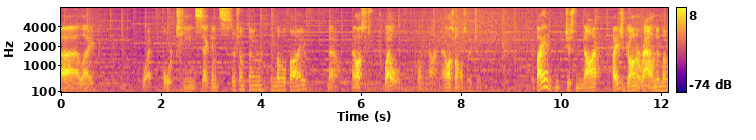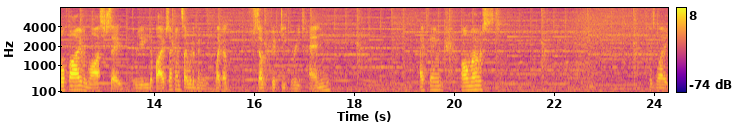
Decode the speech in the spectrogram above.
uh like what 14 seconds or something in level 5 no, I lost 12.9. I lost almost 13. If I had just not... If I had just gone around in level 5 and lost, say, 3 to 5 seconds, I would have been like a sub 5310. I think, almost. Because, like,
